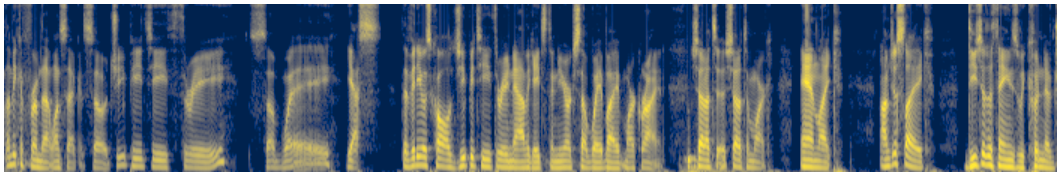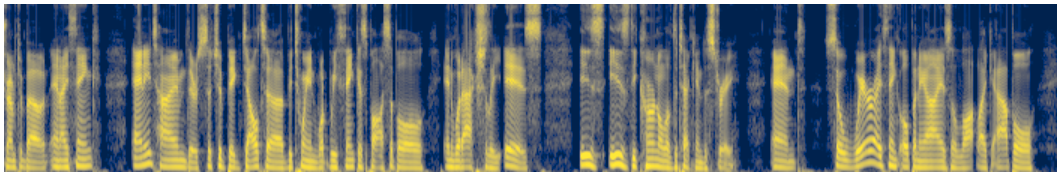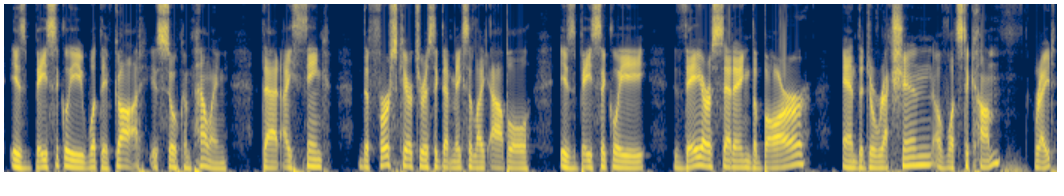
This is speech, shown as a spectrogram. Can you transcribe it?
let me confirm that one second. So GPT-3 subway, yes. The video is called GPT-3 navigates the New York subway by Mark Ryan. Shout out to shout out to Mark. And like, I'm just like, these are the things we couldn't have dreamt about. And I think anytime there's such a big delta between what we think is possible and what actually is, is is the kernel of the tech industry. And so where I think OpenAI is a lot like Apple is basically what they've got is so compelling that I think the first characteristic that makes it like Apple is basically they are setting the bar and the direction of what's to come, right?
